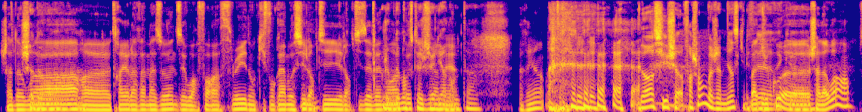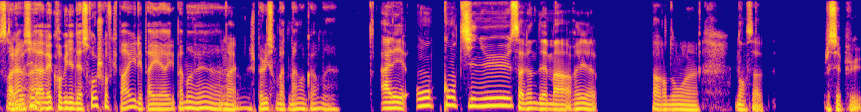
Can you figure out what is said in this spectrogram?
Shadow, Shadow War, War, euh, Trial of Amazon et War for Earth 3, donc ils font quand même aussi Mhm. leurs, petits, leurs petits Je me événements à côté. que je vais tu lire vois, dans le tas. mais Rien. non, si, franchement, moi j'aime bien ce qu'il bah, fait. du coup, avec, euh, euh, Shadow War, hein, voilà, aussi. hein. avec Robin et Deathstroke, je trouve que pareil, il est pas, il est pas mauvais. euh, Ouais. J'ai pas lu son Batman encore, mais. Allez, on continue. Ça vient de démarrer. euh, Pardon. euh, Non, ça. Je sais plus.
